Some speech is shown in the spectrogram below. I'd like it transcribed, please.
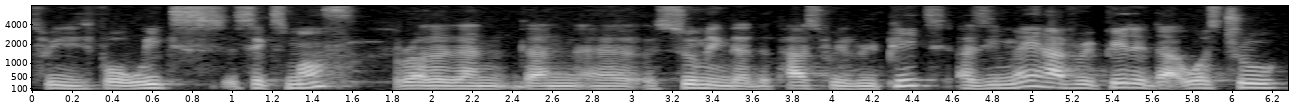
three, four weeks, six months, rather than, than uh, assuming that the past will repeat. As he may have repeated, that was true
